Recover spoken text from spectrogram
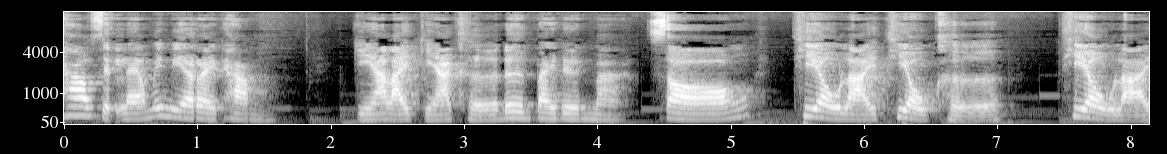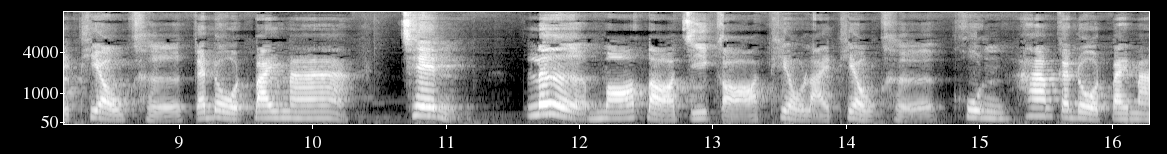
ข้าวเสร็จแล้วไม่มีอะไรทำเกียร์ลายเกียร์เขอเดินไปเดินมา 2. เที่ยวลายเที่ยวเขอเที่ยวลายเที่ยวเขอกระโดดไปมา เช่น เล่อมอต่อจีกอเที่ยวหลายเที่ยวเขอ คุณห้ามกระโดดไปมา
